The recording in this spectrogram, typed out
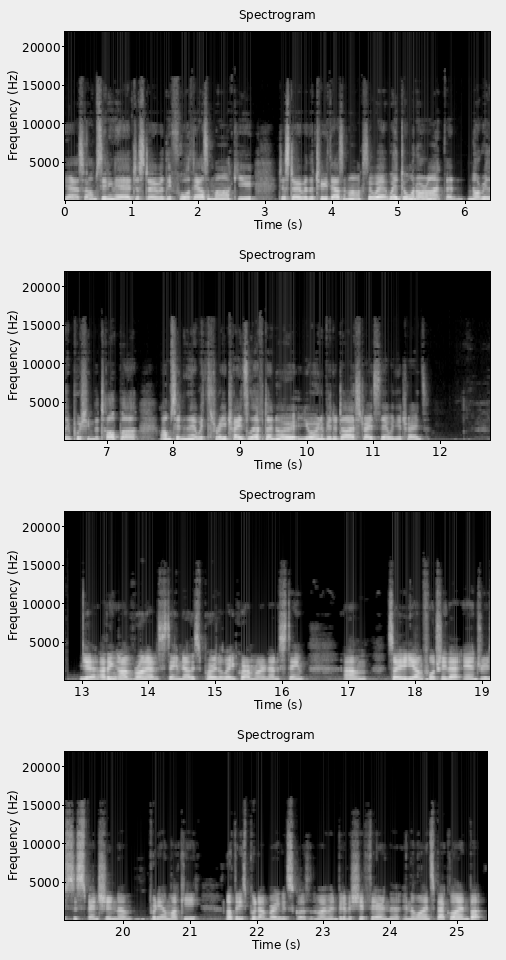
Yeah, so I'm sitting there just over the 4,000 mark, you just over the 2,000 mark. So we're, we're doing all right, but not really pushing the top. Uh, I'm sitting there with three trades left. I know you're in a bit of dire straits there with your trades. Yeah, I think I've run out of steam now. This is probably the week where I'm running out of steam. Um, so yeah, unfortunately, that Andrews suspension um, pretty unlucky. Not that he's putting up very good scores at the moment. Bit of a shift there in the in the Lions back line, but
